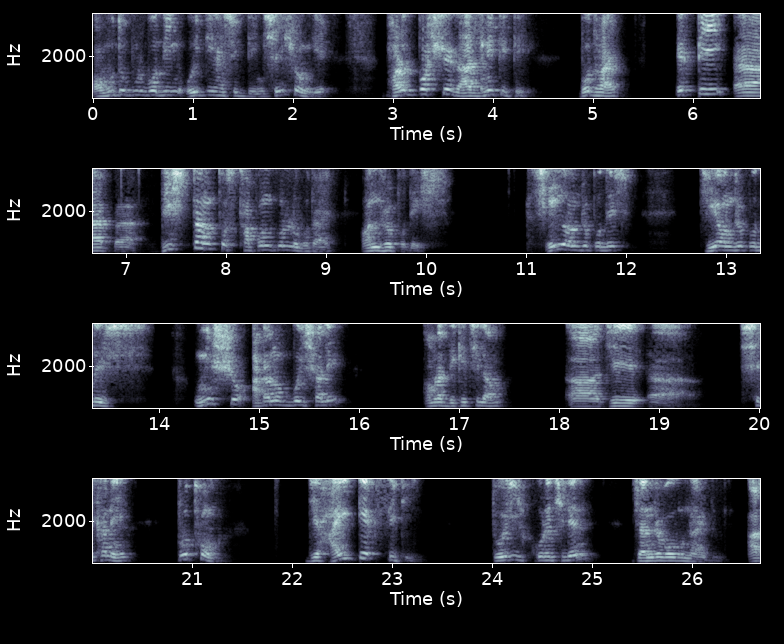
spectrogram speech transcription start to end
অভূতপূর্ব দিন, ঐতিহাসিক দিন, সেই সঙ্গে ভারতবর্ষের রাজনীতিতে বোধহয় একটি দৃষ্টান্ত স্থাপন করল বোধহয় অন্ধ্রপ্রদেশ। সেই অন্ধ্রপ্রদেশ, যে অন্ধ্রপ্রদেশ উনিশশো আটানব্বই সালে আমরা দেখেছিলাম যে সেখানে প্রথম যে হাইটেক সিটি তৈরি করেছিলেন চন্দ্রবাবু নাইডু। আর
